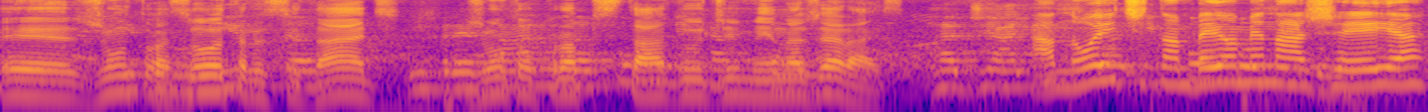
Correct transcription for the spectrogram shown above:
é, junto às outras cidades, junto ao próprio estado de Minas Gerais. A noite também homenageia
